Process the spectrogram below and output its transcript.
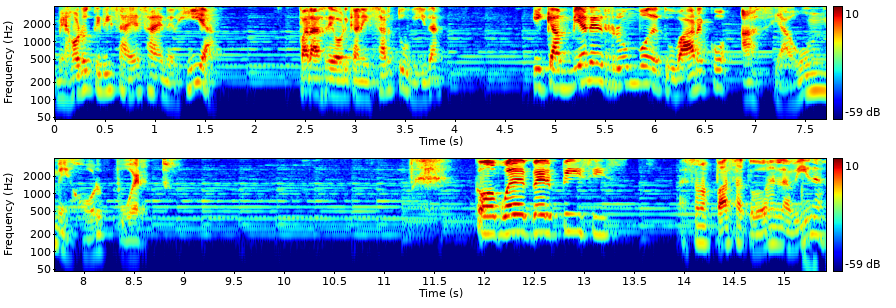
Mejor utiliza esa energía para reorganizar tu vida y cambiar el rumbo de tu barco hacia un mejor puerto. Como puedes ver, Pisces, eso nos pasa a todos en la vida.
